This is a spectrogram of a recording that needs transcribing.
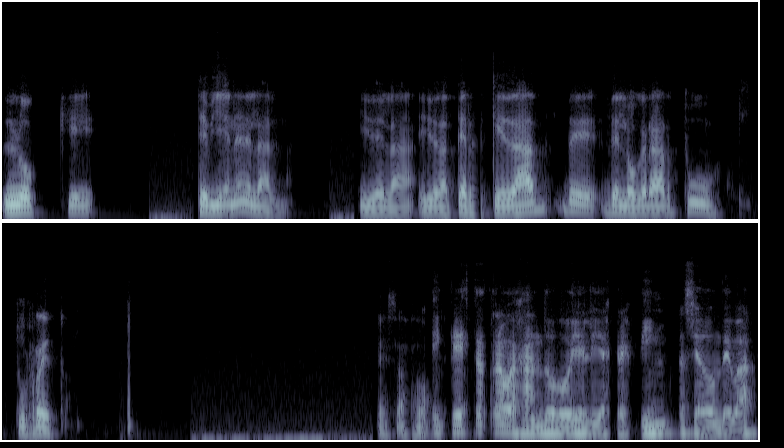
lo que te viene del alma y de la, y de la terquedad de, lograr tu, tu reto. ¿En qué está trabajando hoy Elías Crespín? ¿Hacia dónde va?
